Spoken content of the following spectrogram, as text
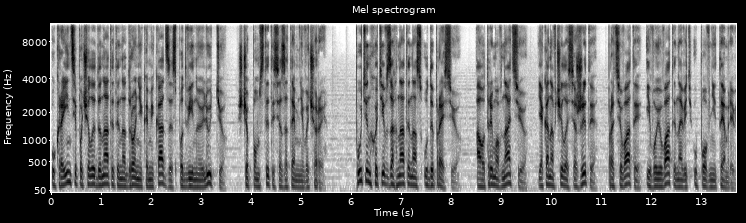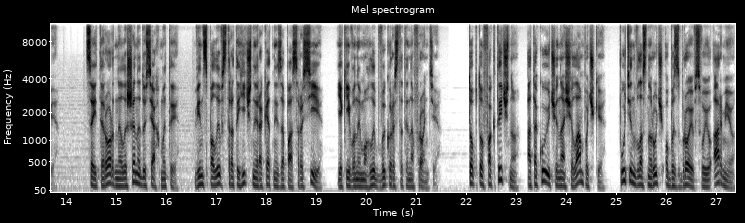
українці почали донатити на дроні камікадзе з подвійною люттю, щоб помститися за темні вечори. Путін хотів загнати нас у депресію, а отримав націю, яка навчилася жити, працювати і воювати навіть у повній темряві. Цей терор не лише не досяг мети, він спалив стратегічний ракетний запас Росії, який вони могли б використати на фронті. Тобто, фактично, атакуючи наші лампочки, Путін власноруч обеззброїв свою армію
